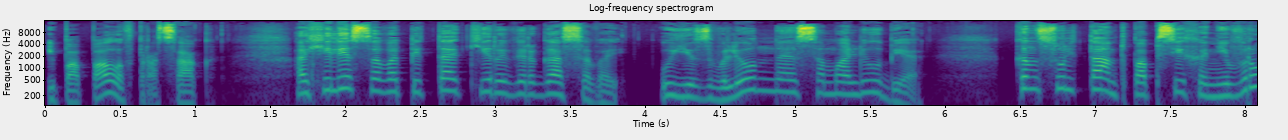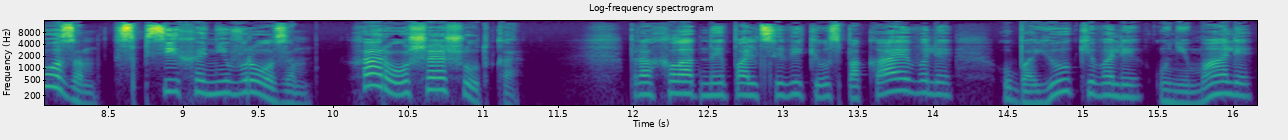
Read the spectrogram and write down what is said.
и попала в просак. Ахиллесова пята Киры Вергасовой, уязвленное самолюбие. Консультант по психоневрозам с психоневрозом. Хорошая шутка. Прохладные пальцы Вики успокаивали, убаюкивали, унимали.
